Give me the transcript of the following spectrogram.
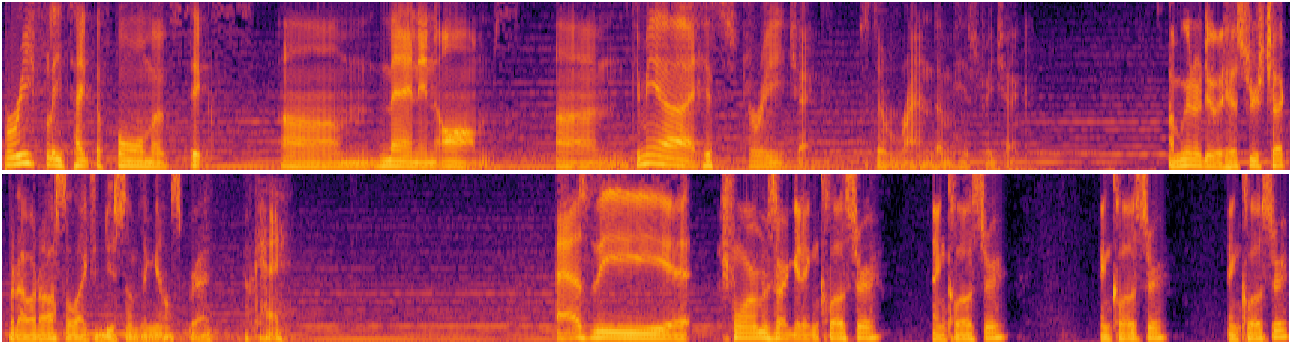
briefly take the form of six um, men in arms. Um, give me a history check, just a random history check. I'm going to do a history check, but I would also like to do something else, Brad. Okay. As the forms are getting closer and closer and closer and closer,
